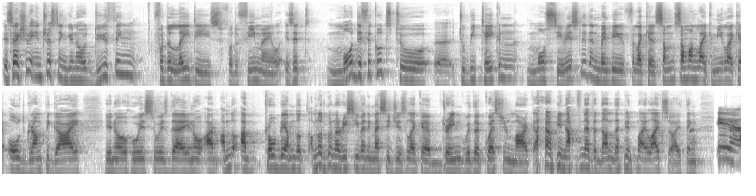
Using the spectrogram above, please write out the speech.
It's actually interesting. You know, do you think for the ladies, for the female, is it more difficult to uh, to be taken more seriously than maybe like a, some someone like me, like an old grumpy guy, you know, who is who is there. You know, I'm, I'm not. I'm probably I'm not. I'm not going to receive any messages like a drink with a question mark. I mean, I've never done that in my life, so I think. Yeah,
